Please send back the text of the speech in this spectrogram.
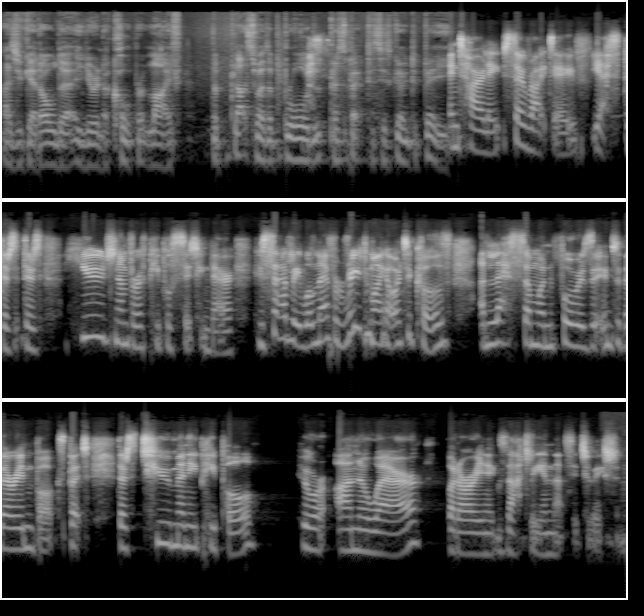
as you get older and you're in a corporate life, the, that's where the broad yes. perspective is going to be. Entirely. So right, Dave. Yes, there's there's a huge number of people sitting there who sadly will never read my articles unless someone forwards it into their inbox. But there's too many people who are unaware but are in exactly in that situation.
